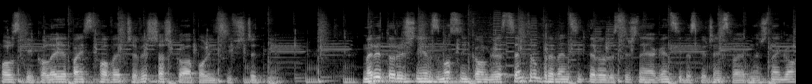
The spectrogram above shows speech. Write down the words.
Polskie Koleje Państwowe czy Wyższa Szkoła Policji w Szczytnie. Merytorycznie wzmocni Kongres Centrum Prewencji Terrorystycznej Agencji Bezpieczeństwa Wewnętrznego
